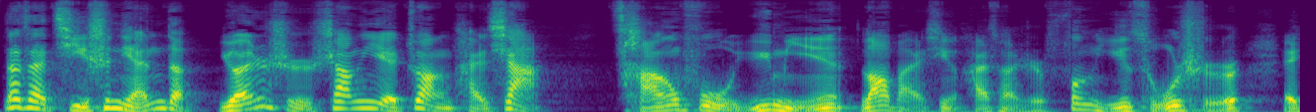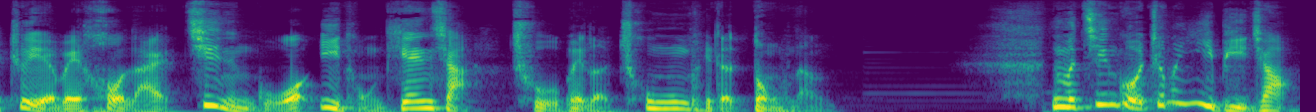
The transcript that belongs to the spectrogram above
那在几十年的原始商业状态下。藏富于民，老百姓还算是丰衣足食，哎，这也为后来晋国一统天下储备了充沛的动能。那么，经过这么一比较，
